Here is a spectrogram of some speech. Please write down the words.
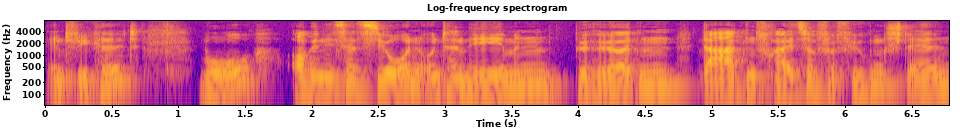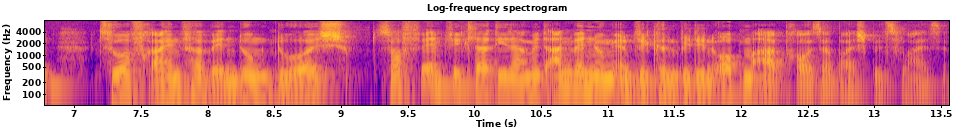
entwickelt, wo Organisationen, Unternehmen, Behörden Daten frei zur Verfügung stellen zur freien Verwendung durch Softwareentwickler, die damit Anwendungen entwickeln, wie den Open Art Browser beispielsweise.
